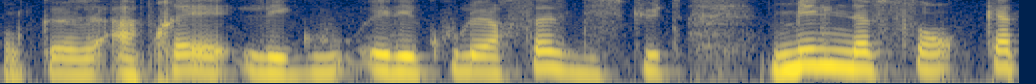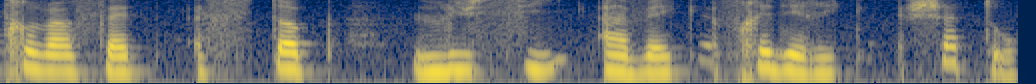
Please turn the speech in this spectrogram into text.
Donc euh, après, les goûts et les couleurs, ça se discute. 1987, Stop Lucie avec Frédéric Château.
